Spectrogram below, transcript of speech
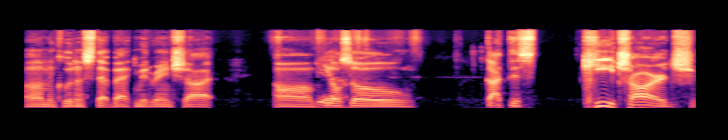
um, including a step back mid range shot. Um, he also got this key charge.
